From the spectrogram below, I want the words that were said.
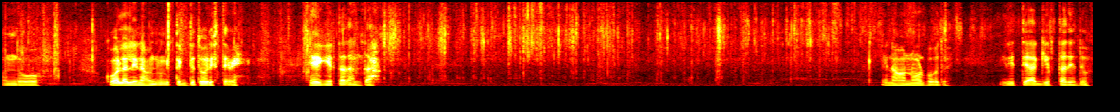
ಒಂದು ಕೋಲಲ್ಲಿ ನಾವು ನಿಮಗೆ ತೆಗೆದು ತೋರಿಸ್ತೇವೆ. ಹೇಗಿರ್ತದಂತ. ನಾವು ನೋಡ್ಬೋದು. ಈ ರೀತಿಯಾಗಿರ್ತದೆ ಇದು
